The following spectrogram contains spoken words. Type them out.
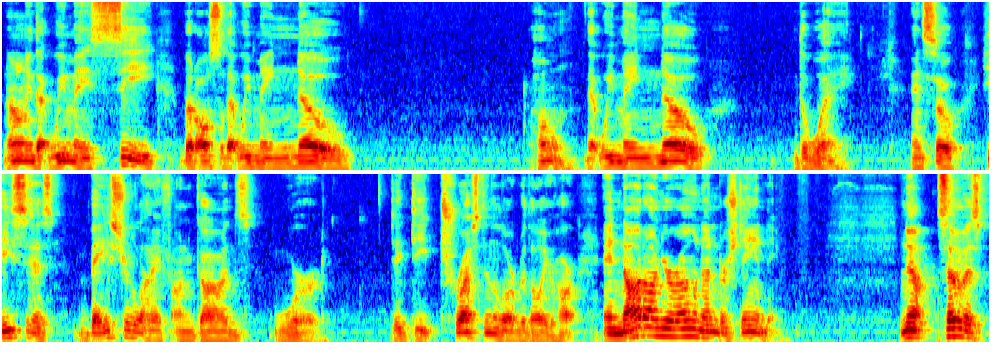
not only that we may see, but also that we may know home, that we may know the way. And so he says, base your life on God's word. Dig deep. Trust in the Lord with all your heart, and not on your own understanding. Now, some of us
